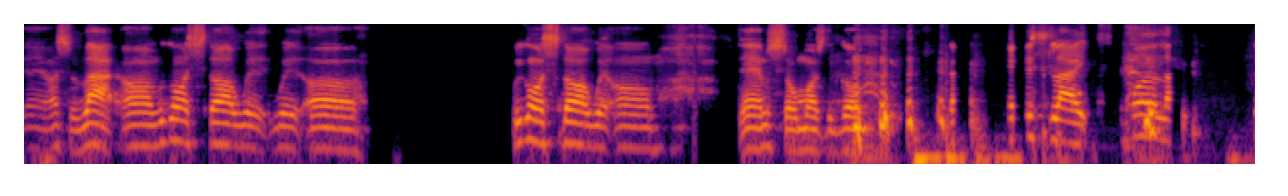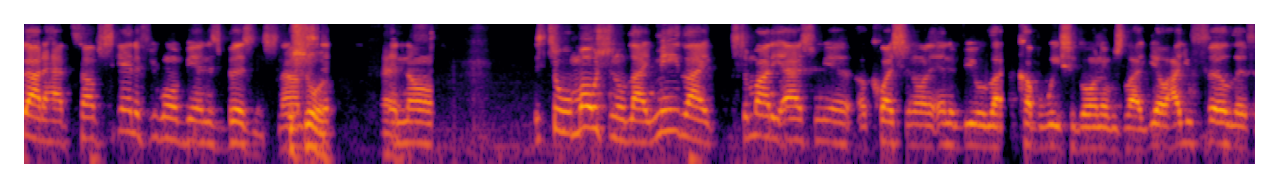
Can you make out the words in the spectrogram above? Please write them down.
Damn, that's a lot. Um, we're gonna start with with uh, we're gonna start with um, damn, so much to go. it's like one like you gotta have tough skin if you want to be in this business. For sure. And um, it's too emotional. Like me, like somebody asked me a, a question on an interview like a couple weeks ago, and it was like, "Yo, how you feel if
